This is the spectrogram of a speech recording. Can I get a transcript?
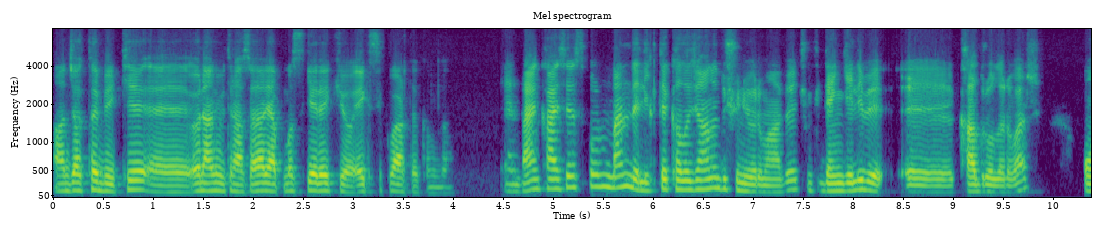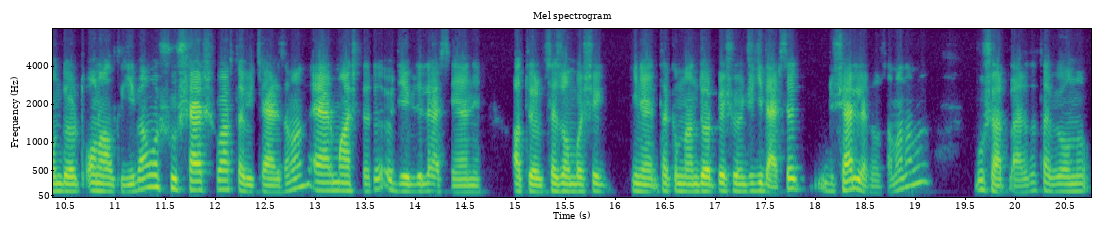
Ancak tabii ki e, önemli bir transferler yapması gerekiyor. Eksik var takımda. Yani ben Kayseri Spor'un ben de ligde kalacağını düşünüyorum abi. Çünkü dengeli bir e, kadroları var. 14-16 gibi ama şu şerş var tabii ki her zaman. Eğer maaşları ödeyebilirlerse yani atıyorum sezon başı yine takımdan 4-5 oyuncu giderse düşerler o zaman ama bu şartlarda tabii onu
